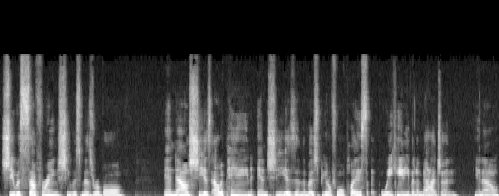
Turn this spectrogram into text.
She was suffering, she was miserable, and now she is out of pain and she is in the most beautiful place we can't even imagine, you know?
